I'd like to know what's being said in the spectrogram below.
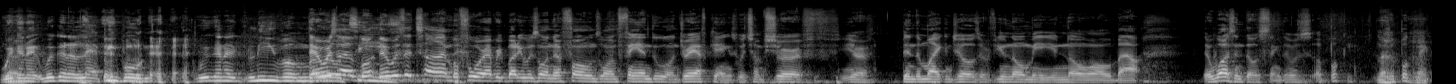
We're gonna we're gonna let people. we're gonna leave them. There was a little there was a time before everybody was on their phones on FanDuel and DraftKings, which I'm sure if you've been to Mike and Joe's or if you know me, you know all about. There wasn't those things. There was a bookie. There was a bookmaker,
